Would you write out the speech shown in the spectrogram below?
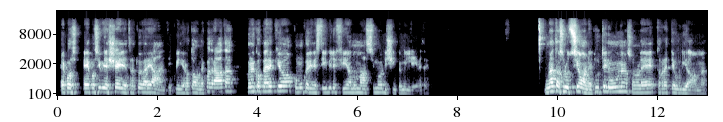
è, pos- è, possibile scegliere tra due varianti, quindi rotonda e quadrata, con il coperchio comunque rivestibile fino ad un massimo di 5 mm. Un'altra soluzione, tutte in una, sono le torrette UD-Home.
